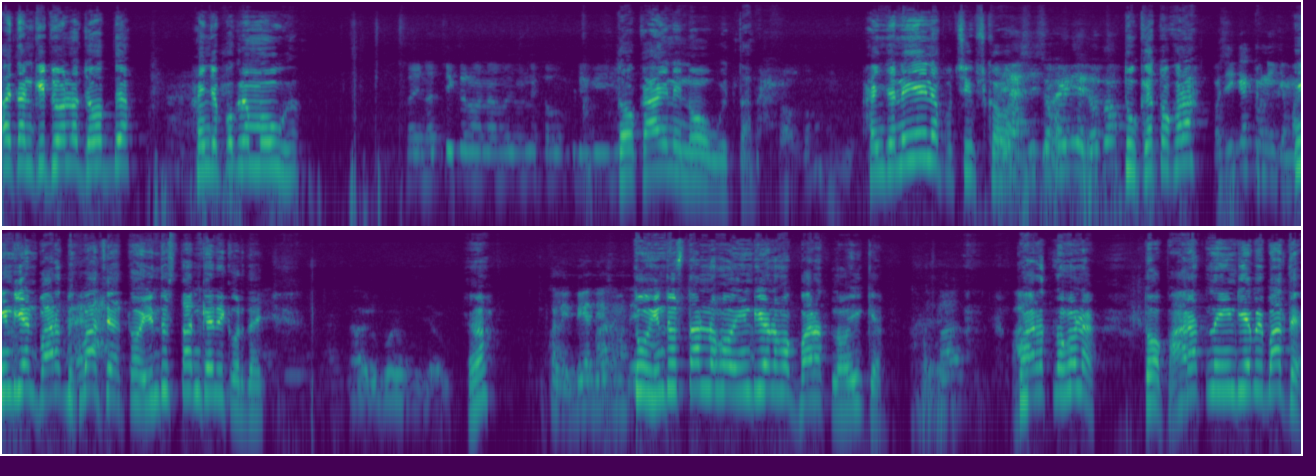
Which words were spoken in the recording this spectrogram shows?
આ તને કીધું એનો જવાબ દે. સાંજે પ્રોગ્રામમાં હું નથી તો કાંઈ નહીં ન હોય તારે. ખાઈને નહીં આવીને ચિપ્સ ખાવા તું કેતો ખરા ઇન્ડિયન ભારત બે બાત છે તો હિન્દુસ્તાન કે નહીં કરતા હે? ખાલી બે દેશમાં તું હિન્દુસ્તાનનો હો ઇન્ડિયન હો ભારતનો ઈ કે? ભારત નો હો ને તો ભારતને ઇન્ડિયા બી બાધે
